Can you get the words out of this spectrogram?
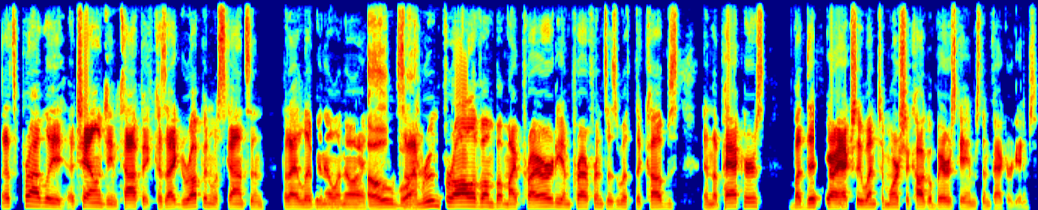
That's probably a challenging topic because I grew up in Wisconsin, but I live in Illinois. Oh, boy. So I'm rooting for all of them, but my priority and preference is with the Cubs and the Packers. But this year, I actually went to more Chicago Bears games than Packer games.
